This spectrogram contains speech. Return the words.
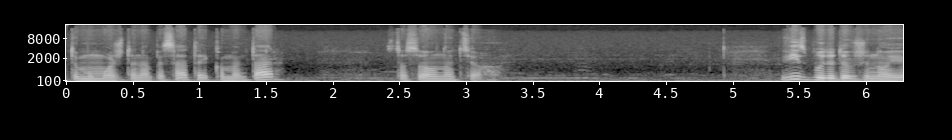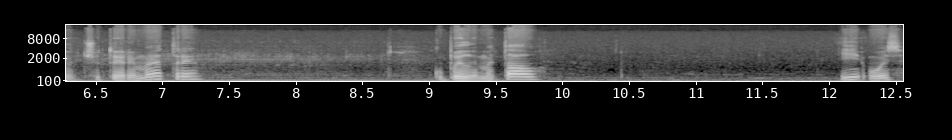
Тому можете написати коментар стосовно цього. Віз буде довжиною 4 метри. Купили метал. І ось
